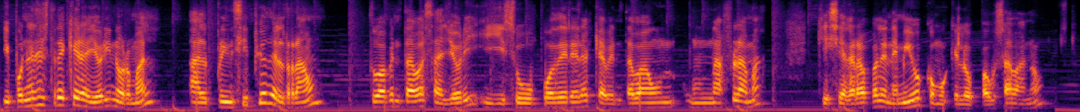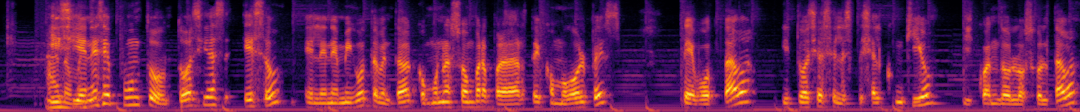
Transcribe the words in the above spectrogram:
y ponías Striker a Yori normal, al principio del round tú aventabas a Yori y su poder era que aventaba un- una flama que si agarraba al enemigo como que lo pausaba, ¿no? Ah, Y no si en ese punto tú hacías eso, el enemigo te aventaba como una sombra para darte como golpes, te botaba y tú hacías el especial con Kyo y cuando lo soltaba,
